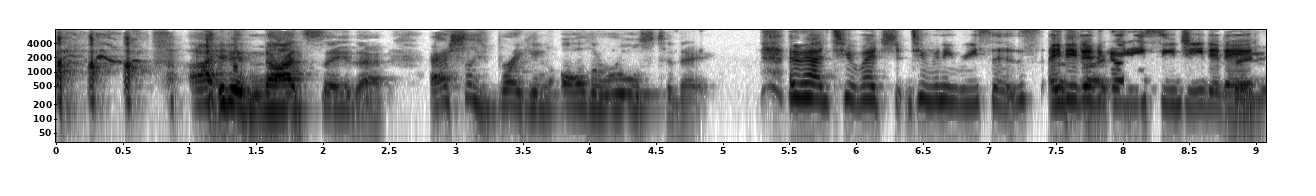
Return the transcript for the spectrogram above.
I did not say that. Ashley's breaking all the rules today. I've had too much, too many Reese's. I That's needed right. to go to ECG today.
